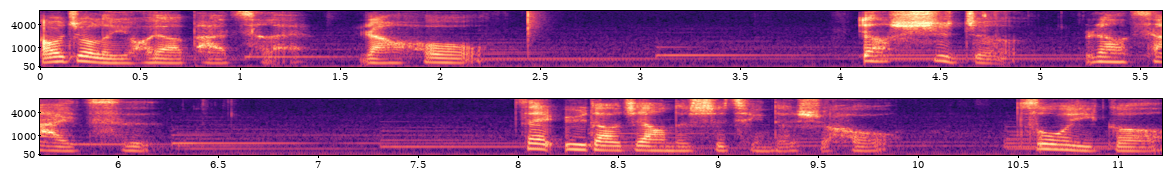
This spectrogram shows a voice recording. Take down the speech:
倒久了以后要爬起来，然后要试着让下一次在遇到这样的事情的时候，做一个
